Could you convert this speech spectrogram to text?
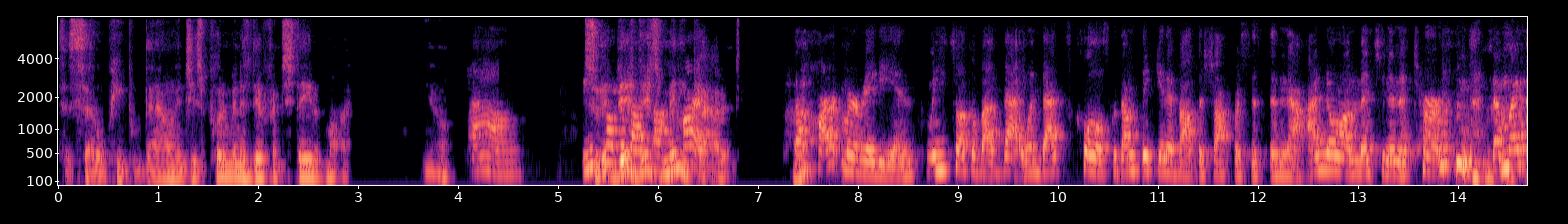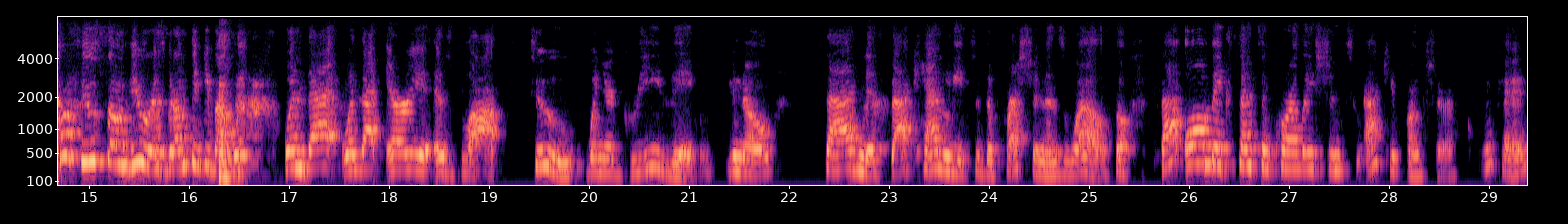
to settle people down and just put them in a different state of mind. You know? Wow. so there, there, there's the many heart, patterns. The heart meridian, when you talk about that, when that's closed, because I'm thinking about the chakra system now. I know I'm mentioning a term that might confuse some viewers, but I'm thinking about when, when that when that area is blocked too, when you're grieving, you know, sadness, that can lead to depression as well. So that all makes sense in correlation to acupuncture. Okay.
